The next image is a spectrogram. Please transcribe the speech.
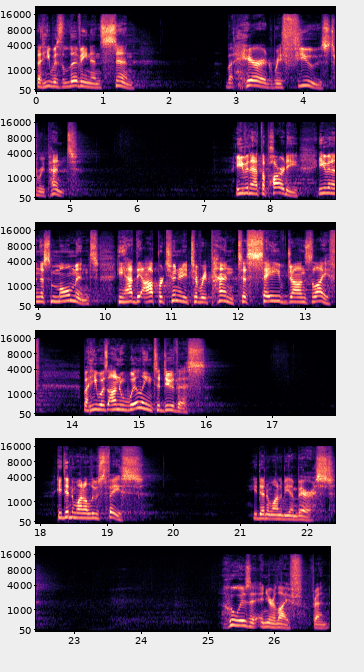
that he was living in sin. But Herod refused to repent. Even at the party, even in this moment, he had the opportunity to repent, to save John's life. But he was unwilling to do this. He didn't want to lose face, he didn't want to be embarrassed. Who is it in your life, friend,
